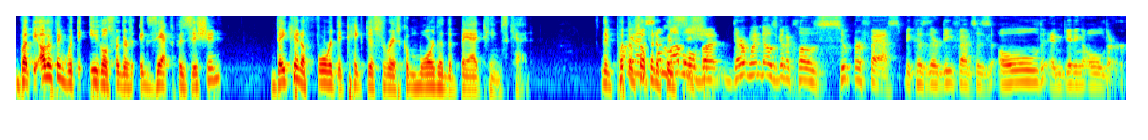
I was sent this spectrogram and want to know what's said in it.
But the other thing with the Eagles for their exact position, they can afford to take this risk more than the bad teams can. They've put I mean, themselves in a position. level but their window's going to close super fast because their defense is old and getting older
